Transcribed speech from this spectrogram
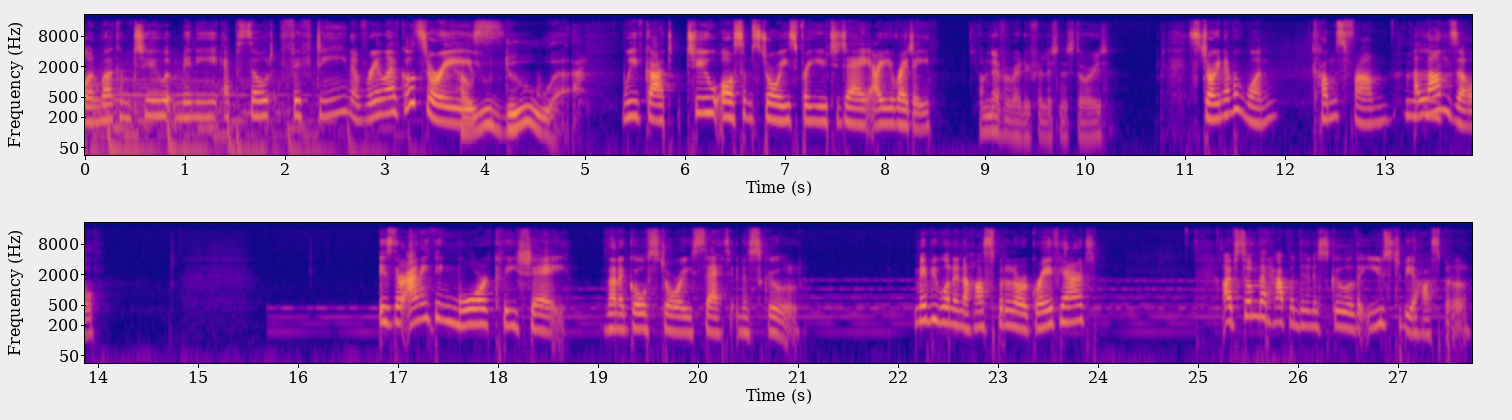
Hello and welcome to mini episode 15 of Real Life Ghost Stories. How you do? We've got two awesome stories for you today. Are you ready? I'm never ready for listener stories. Story number one comes from Alonso. Is there anything more cliche than a ghost story set in a school? Maybe one in a hospital or a graveyard? I've some that happened in a school that used to be a hospital.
